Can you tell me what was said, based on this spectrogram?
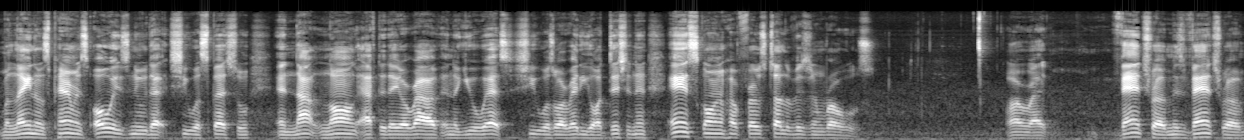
Melina's parents always knew that she was special, and not long after they arrived in the U.S., she was already auditioning and scoring her first television roles. All right. Vantra, Miss Vantra,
